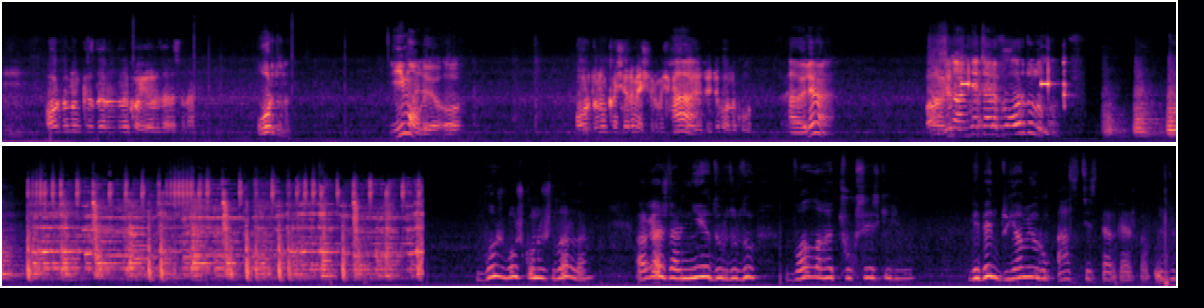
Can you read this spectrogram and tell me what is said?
Hmm. Ordunun kızlarını koyuyoruz arasına. Ordunun. İyi mi oluyor o? Ordunun kaşarı meşhurmuş. Biz Ha. böyle duyduk onu kullanıyoruz. Ha öyle mi? Öyle Sizin duyduk. anne tarafı ordulu mu? Boş boş konuştular lan. Arkadaşlar niye durdurdu? Vallahi çok ses geliyor. Ve ben duyamıyorum az sesli arkadaşlar. Özür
